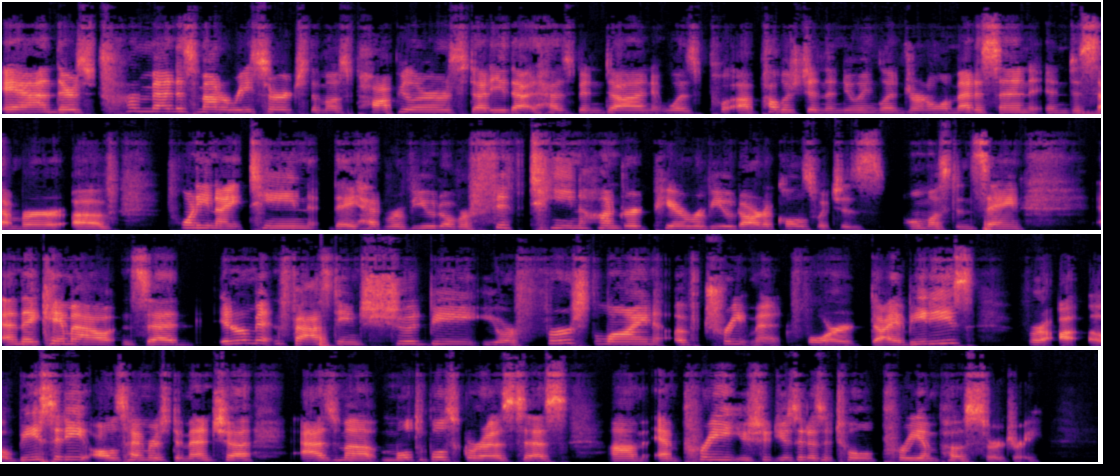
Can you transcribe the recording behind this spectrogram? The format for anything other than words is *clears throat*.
And there's tremendous amount of research. The most popular study that has been done was pu- uh, published in the New England Journal of Medicine in December of 2019. They had reviewed over 1,500 peer-reviewed articles, which is almost insane. And they came out and said intermittent fasting should be your first line of treatment for diabetes, for uh, obesity, Alzheimer's, dementia, asthma, multiple sclerosis, um, and pre, you should use it as a tool pre and post surgery.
